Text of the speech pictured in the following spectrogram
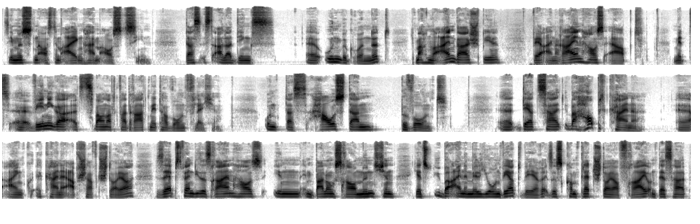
sie müssten aus dem Eigenheim ausziehen. Das ist allerdings äh, unbegründet. Ich mache nur ein Beispiel. Wer ein Reihenhaus erbt mit äh, weniger als 200 Quadratmeter Wohnfläche, und das Haus dann bewohnt. Äh, der zahlt überhaupt keine äh, äh, keine Erbschaftssteuer. Selbst wenn dieses Reihenhaus in, im Ballungsraum München jetzt über eine Million wert wäre, ist es komplett steuerfrei und deshalb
